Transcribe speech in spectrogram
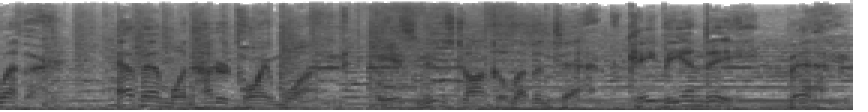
weather. FM 100.1 is News Talk 1110, KBND, Bend.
